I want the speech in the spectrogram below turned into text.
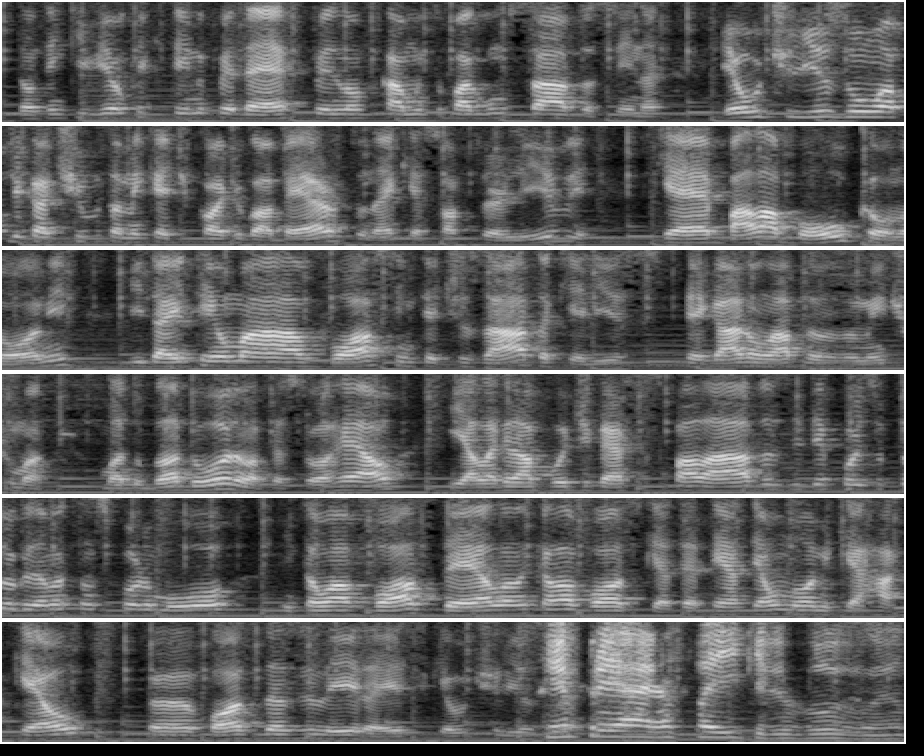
Então tem que ver o que, que tem no PDF para ele não ficar muito bagunçado, assim, né? Eu utilizo um aplicativo também que é de código aberto, né? Que é software livre, que é Balaboca o nome, e daí tem uma voz sintetizada que eles pegaram lá provavelmente uma, uma dubladora, uma pessoa real, e ela gravou diversas palavras e depois o programa transformou então a voz dela naquela voz, que até tem até um nome, que é Raquel, uh, voz brasileira, esse que eu utilizo. Sempre né? é essa aí que eles usam, né?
